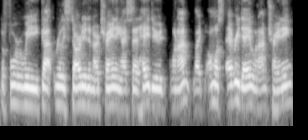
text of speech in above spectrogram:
before we got really started in our training, I said, "Hey, dude, when I'm like almost every day when I'm training,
